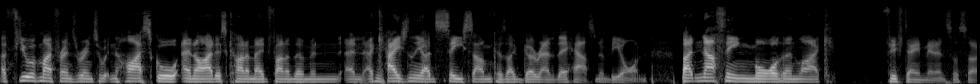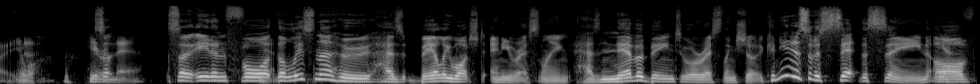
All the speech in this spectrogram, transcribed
A few of my friends were into it in high school, and I just kind of made fun of them. And, and occasionally I'd see some because I'd go around to their house and it'd be on. But nothing more than like 15 minutes or so, you know, here So- and there. So, Eden, for the listener who has barely watched any wrestling, has never been to a wrestling show, can you just sort of set the scene of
